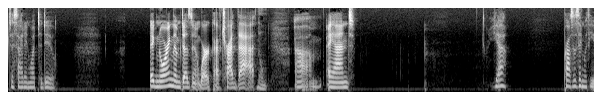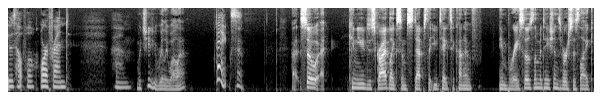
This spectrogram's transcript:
deciding what to do. Ignoring them doesn't work. I've tried that. Nope. Um, and yeah, processing with you is helpful or a friend. Which you do really well at. Thanks. Uh, so, can you describe like some steps that you take to kind of embrace those limitations versus like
